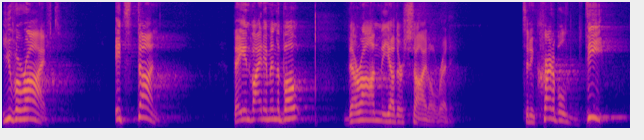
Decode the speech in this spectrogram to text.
You've arrived. It's done. They invite him in the boat, they're on the other side already. It's an incredible, deep,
